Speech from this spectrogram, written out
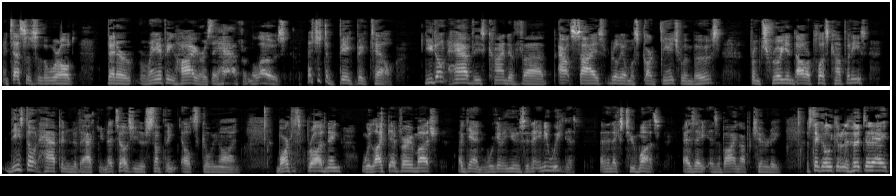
and Teslas of the world that are ramping higher as they have from the lows, that's just a big, big tell. You don't have these kind of uh, outsized, really almost gargantuan moves from trillion dollar plus companies these don't happen in a vacuum. That tells you there's something else going on. Market's broadening. We like that very much. Again, we're going to use it- any weakness in the next two months as a as a buying opportunity. Let's take a look at the hood today.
